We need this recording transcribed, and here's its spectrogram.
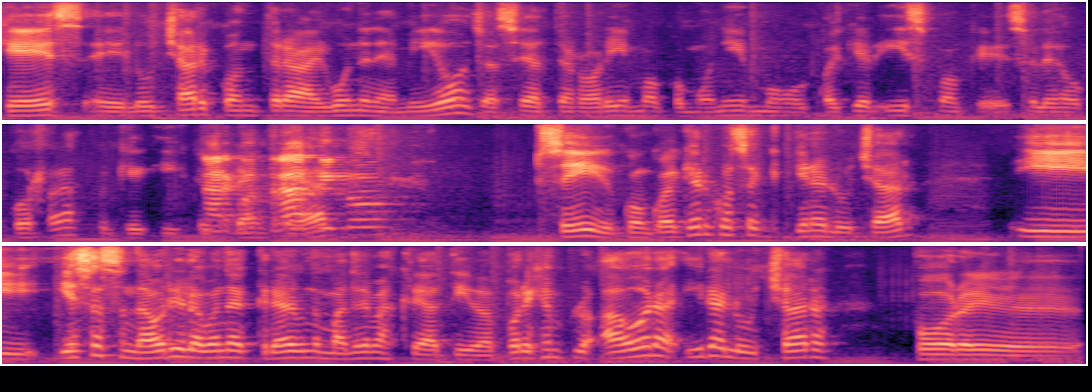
que es eh, luchar contra algún enemigo, ya sea terrorismo, comunismo o cualquier ismo que se les ocurra. Porque, Narcotráfico. Sí, con cualquier cosa que quieran luchar. Y, esa zanahoria la van a crear de una manera más creativa. Por ejemplo, ahora ir a luchar por... Eh,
